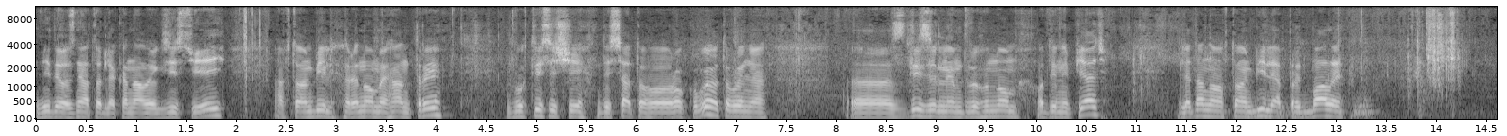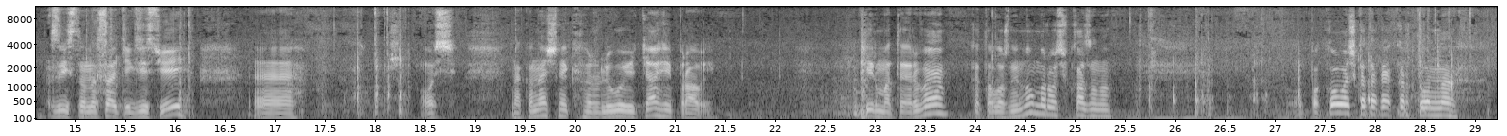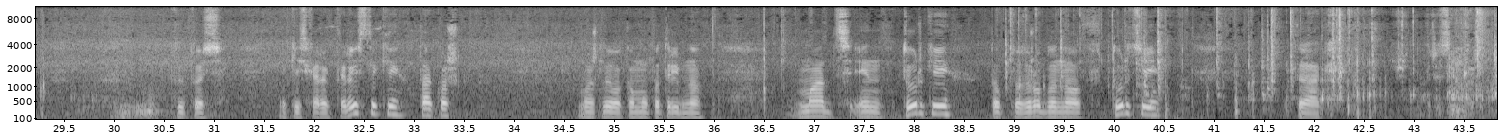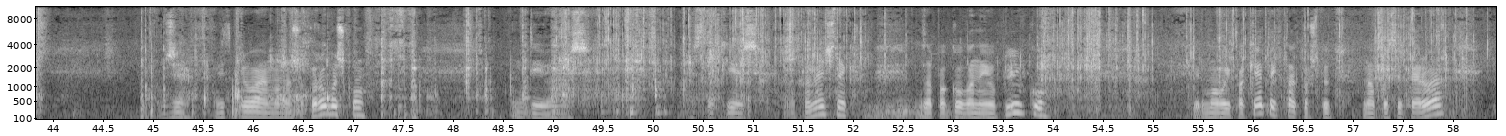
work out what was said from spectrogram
Відео знято для каналу Exist.ua. Автомобіль Renault Megane 3 2010 року виготовлення е, з дизельним двигуном 1.5. Для даного автомобіля придбали, звісно, на сайті Exist.ua. Е, Ось наконечник рульової тяги правий. Фірма ТРВ, каталожний номер ось вказано. Упаковочка така картонна. Тут ось якісь характеристики також. Можливо, кому потрібно. Made in Turkey, тобто зроблено в Турції. Так, вже відкриваємо нашу коробочку. Дивимось. Ось такий ось наконечник, запакований у плівку. Фірмовий пакетик, також тут написи ТРВ.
